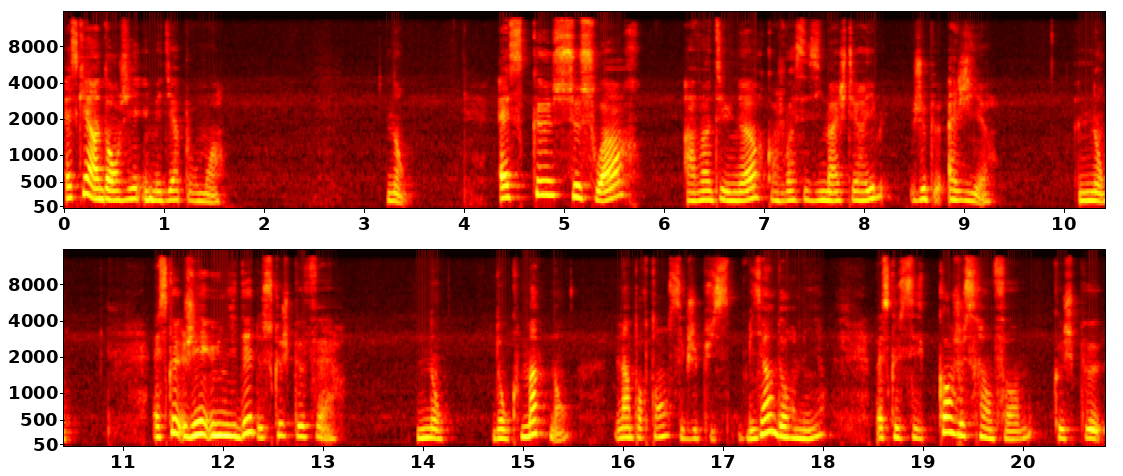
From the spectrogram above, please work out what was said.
est-ce qu'il y a un danger immédiat pour moi? Non. Est-ce que ce soir, à 21h, quand je vois ces images terribles, je peux agir? Non. Est-ce que j'ai une idée de ce que je peux faire? Non. Donc maintenant, l'important, c'est que je puisse bien dormir, parce que c'est quand je serai en forme que je peux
